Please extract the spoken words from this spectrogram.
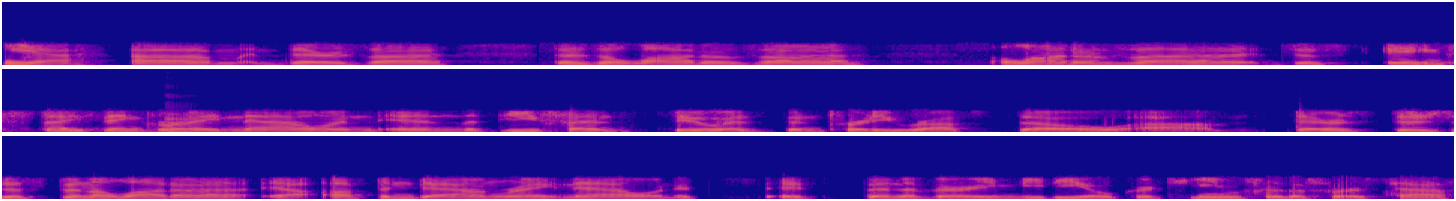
yeah, um, there's a there's a lot of uh, a lot of uh, just angst, I think, right now, and, and the defense too has been pretty rough. So um, there's there's just been a lot of uh, up and down right now, and it's it's been a very mediocre team for the first half.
